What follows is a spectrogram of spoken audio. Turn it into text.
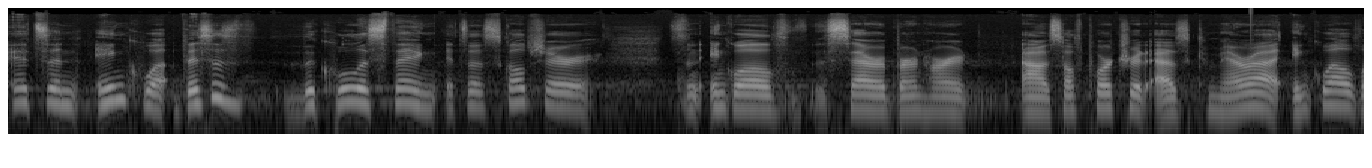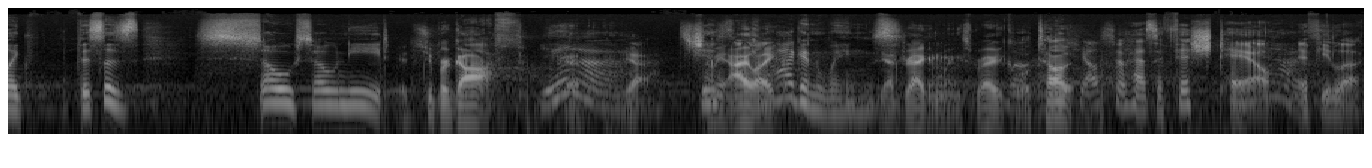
It's an inkwell. This is the coolest thing. It's a sculpture. It's an inkwell, Sarah Bernhardt uh, self-portrait as Chimera inkwell. Like this is so so neat. It's super goth. Yeah. Yeah. She I has mean, I like dragon wings. Yeah, dragon wings. Very cool. Tell She also has a fish tail, if you look.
